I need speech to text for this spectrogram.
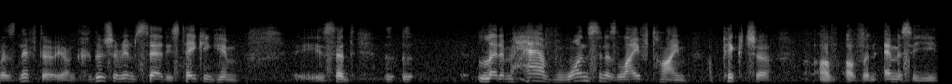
was Nifter, young Chiddushei HaRim said, he's taking him, he said, let him have once in his lifetime a picture of, of an emissary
